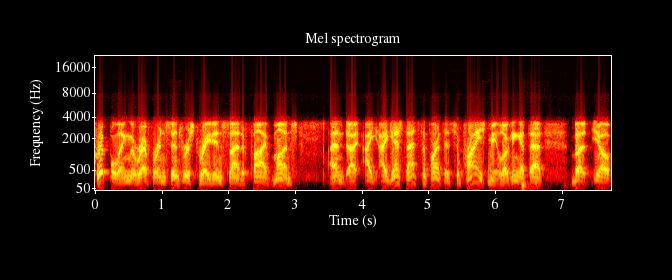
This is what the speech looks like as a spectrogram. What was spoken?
tripling the reference interest rate inside of five months. And I, I, I guess that's the part that surprised me looking at that. But, you know,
